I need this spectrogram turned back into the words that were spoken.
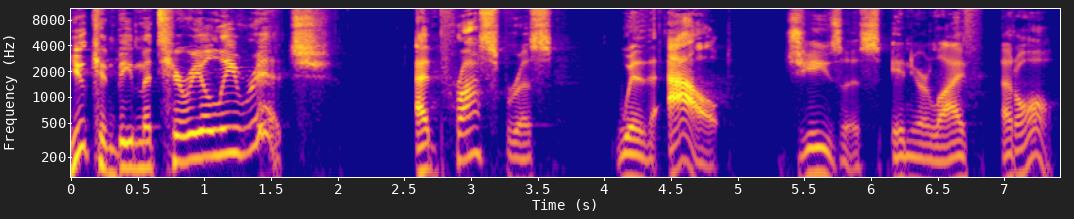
You can be materially rich and prosperous without Jesus in your life at all.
